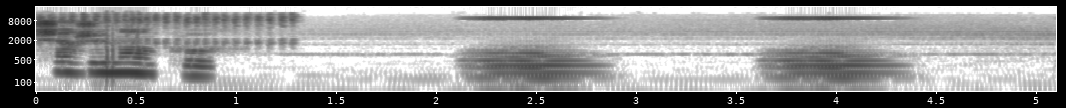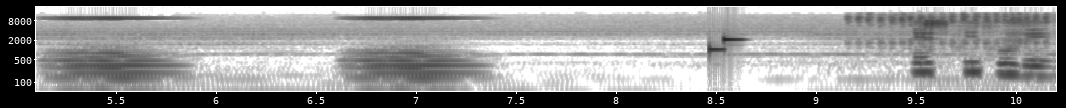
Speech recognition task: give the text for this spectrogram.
Chargement en cours. Esprit trouvé.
